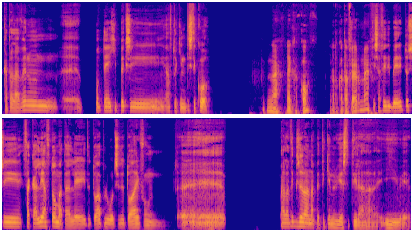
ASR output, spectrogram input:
καταλαβαίνουν ε, πότε έχει παίξει αυτοκινητιστικό ναι, δεν κακό να το καταφέρουν. Και σε αυτή την περίπτωση θα καλεί αυτόματα, λέει, είτε το Apple Watch είτε το iPhone. Ε, αλλά δεν ξέρω αν απαιτεί καινούργια αισθητήρα ή ε,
